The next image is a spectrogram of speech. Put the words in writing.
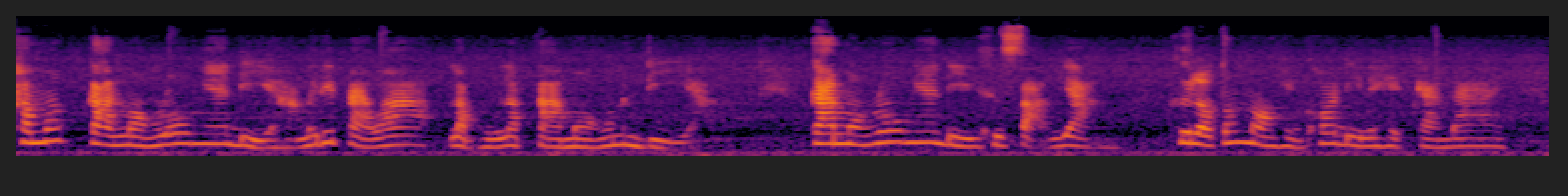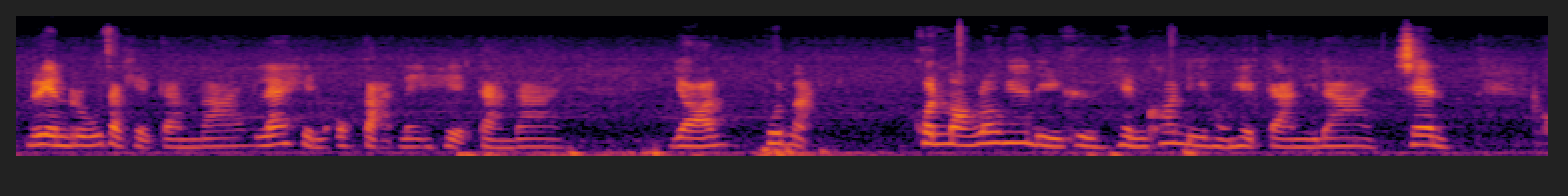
คำว่าการมองโลกแง่ดีค่ะไม่ได้แปลว่าหลับหูหลับตามองว่ามันดีอะการมองโลกแง่ดีคือสามอย่าง คือเราต้องมองเห็นข้อดีในเหตุการณ์ได้ เรียนรู้จากเหตุการณ์ได้ และเห็นโอกาสในเหตุการณ์ได้ ย้อนพูดใหม่ คนมองโลกแง่ดีคือเห็นข้อดีของเหตุการณ์นี้ได้ เช่นโค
